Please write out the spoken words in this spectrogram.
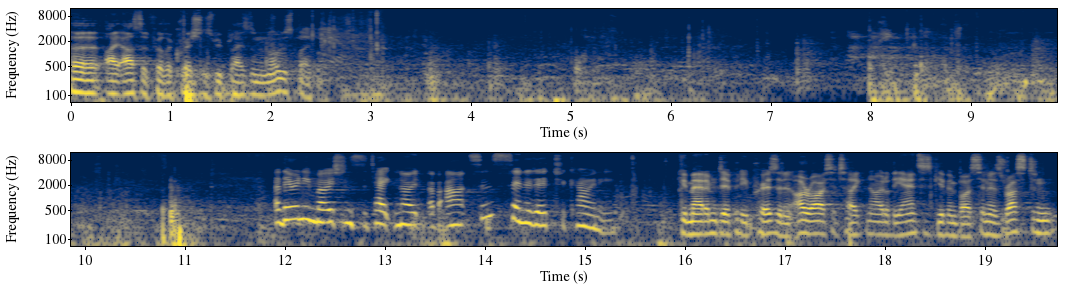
Uh, I ask that further questions be placed in the notice paper. Are there any motions to take note of answers? Senator Ciccone. Thank you, Madam Deputy President. I rise to take note of the answers given by Senators Ruston,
